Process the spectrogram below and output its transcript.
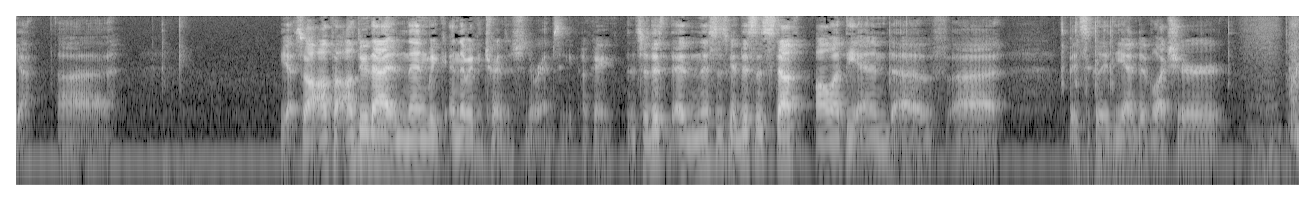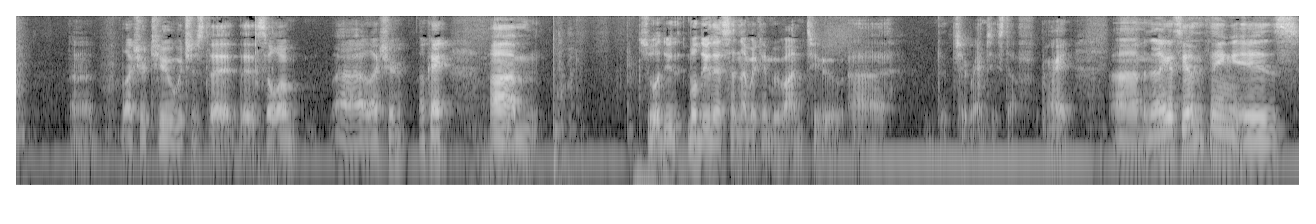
yeah. Uh, yeah, so I'll I'll do that, and then we and then we can transition to Ramsey. Okay, and so this and this is. This is stuff all at the end of uh, basically at the end of lecture. I don't know, lecture two, which is the the Solow uh, lecture. Okay, um, so we'll do we'll do this, and then we can move on to uh, the to Ramsey stuff. All right, um, and then I guess the other thing is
